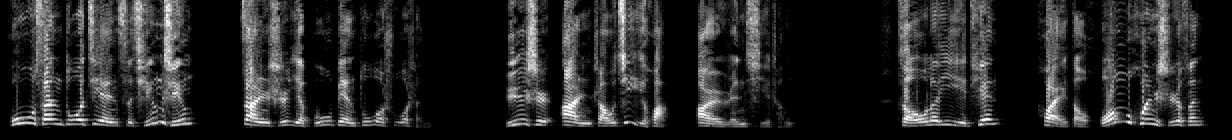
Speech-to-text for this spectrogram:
胡三多见此情形，暂时也不便多说什么，于是按照计划，二人启程。走了一天，快到黄昏时分，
